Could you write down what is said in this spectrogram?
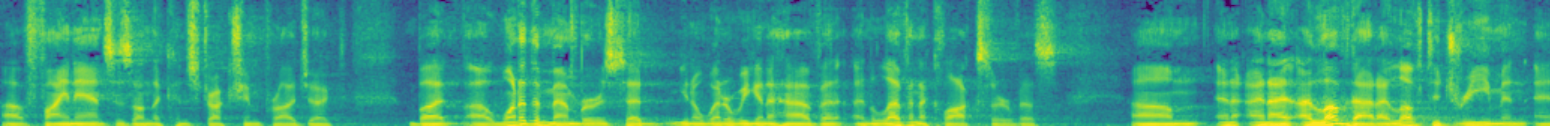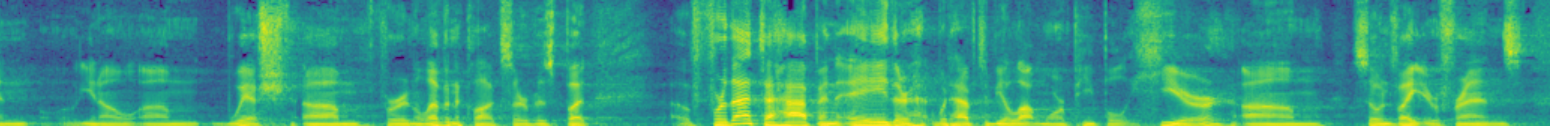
uh, finances on the construction project. But uh, one of the members said, you know, when are we going to have a, an 11 o'clock service? Um, and and I, I, love that. I love to dream and, and you know, um, wish um, for an 11 o'clock service. But for that to happen, A, there would have to be a lot more people here. Um, so invite your friends.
